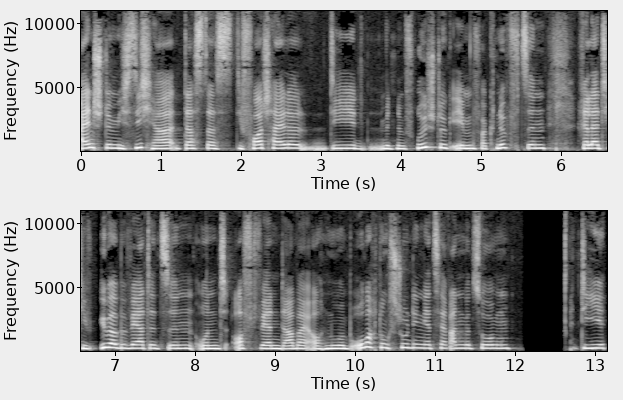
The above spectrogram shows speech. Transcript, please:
einstimmig sicher, dass das die Vorteile, die mit einem Frühstück eben verknüpft sind, relativ überbewertet sind und oft werden dabei auch nur Beobachtungsstudien jetzt herangezogen, die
